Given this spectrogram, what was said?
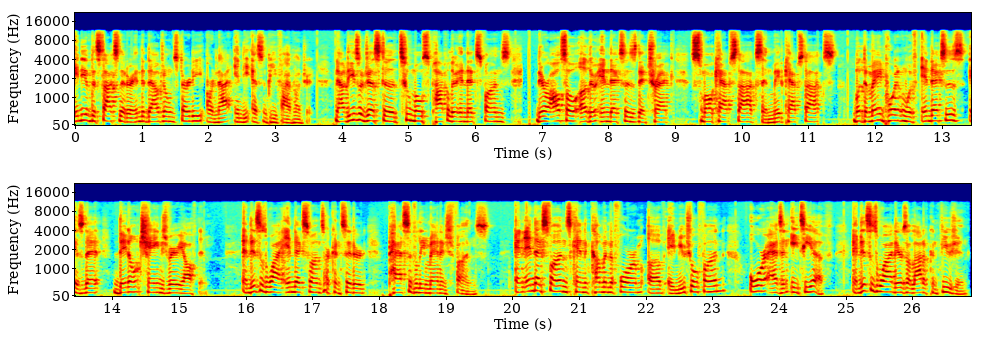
any of the stocks that are in the Dow Jones 30 are not in the S&P 500. Now these are just the two most popular index funds. There are also other indexes that track small cap stocks and mid cap stocks. But the main point with indexes is that they don't change very often. And this is why index funds are considered passively managed funds. And index funds can come in the form of a mutual fund or as an ETF. And this is why there's a lot of confusion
